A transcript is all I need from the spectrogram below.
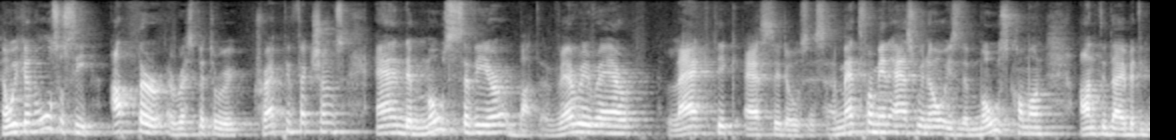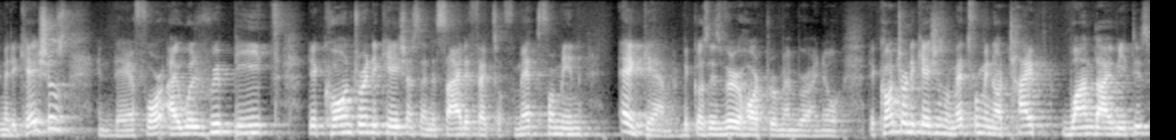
And we can also see upper respiratory tract infections and the most severe but very rare lactic acidosis. And metformin, as we know, is the most common anti-diabetic medications and therefore I will repeat the contraindications and the side effects of metformin again because it's very hard to remember, I know. The contraindications of metformin are type 1 diabetes,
